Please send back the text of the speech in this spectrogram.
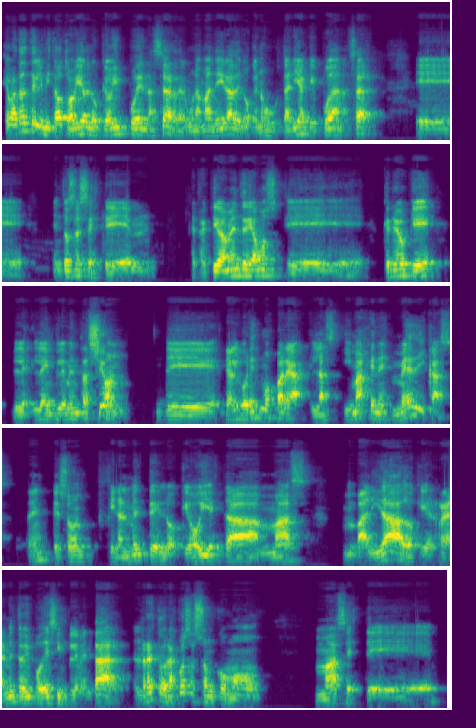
es bastante limitado todavía lo que hoy pueden hacer de alguna manera de lo que nos gustaría que puedan hacer. Eh, entonces, este, efectivamente, digamos, eh, creo que la implementación de, algoritmos para las imágenes médicas, que son finalmente lo que hoy está más validado, que realmente hoy podés implementar. El resto de las cosas son como más este,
